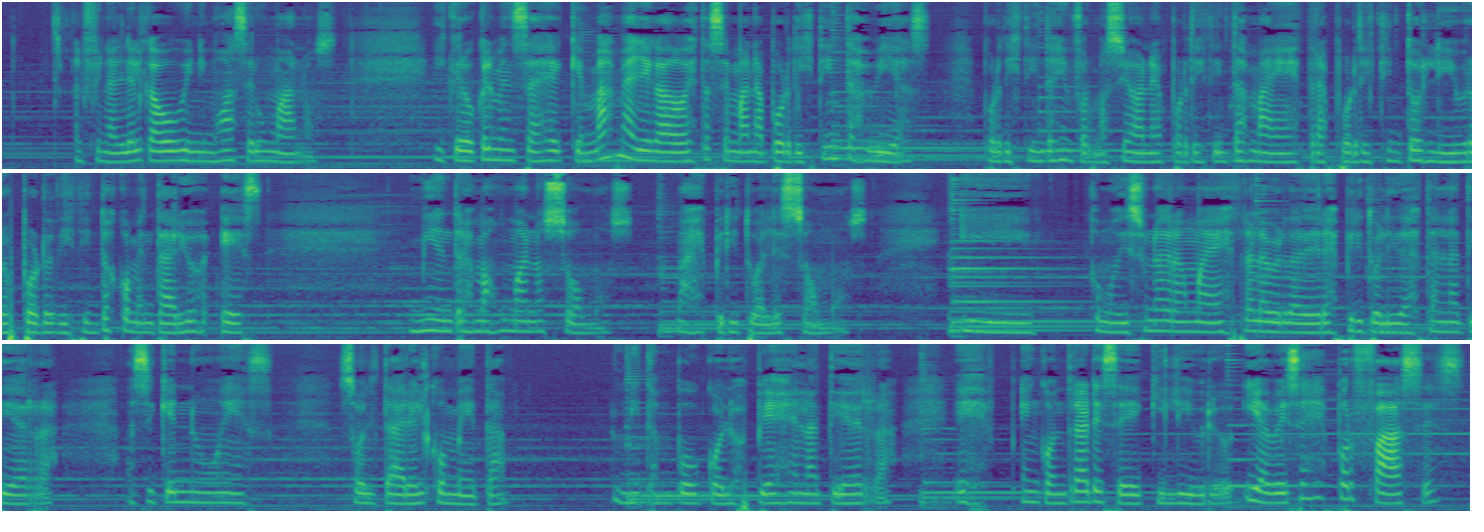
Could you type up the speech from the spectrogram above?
Al final y al cabo vinimos a ser humanos. Y creo que el mensaje que más me ha llegado esta semana por distintas vías, por distintas informaciones, por distintas maestras, por distintos libros, por distintos comentarios es, mientras más humanos somos, más espirituales somos. Y como dice una gran maestra, la verdadera espiritualidad está en la tierra, así que no es soltar el cometa, ni tampoco los pies en la tierra, es encontrar ese equilibrio y a veces es por fases.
